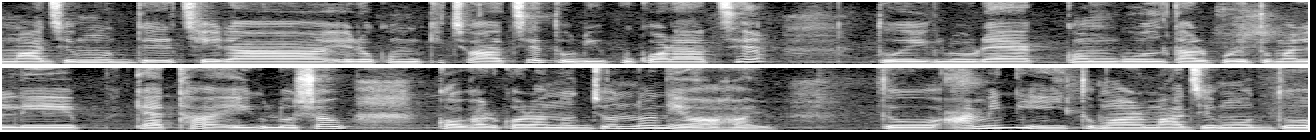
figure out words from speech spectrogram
মাঝে মধ্যে ছেঁড়া এরকম কিছু আছে তো রিপু করা আছে। তো এগুলো র্যাক, কম্বল, তারপরে তোমার লেপ, ক্যাথা এগুলো সব কভার করানোর জন্য নেওয়া হয়। তো আমি নিই তোমার মাঝে মধ্যে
